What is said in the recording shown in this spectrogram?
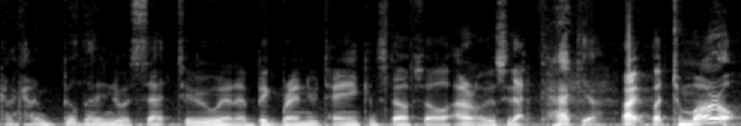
Kind of, kind of build that into a set too, and a big brand new tank and stuff. So I don't know. You'll see that. Heck yeah. All right, but tomorrow,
